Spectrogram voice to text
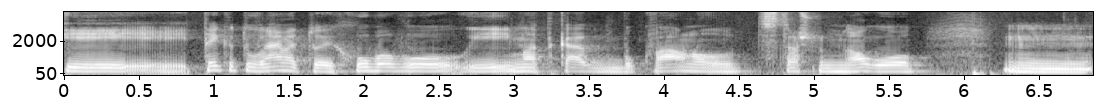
И тъй като времето е хубаво и има така буквално страшно много м-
